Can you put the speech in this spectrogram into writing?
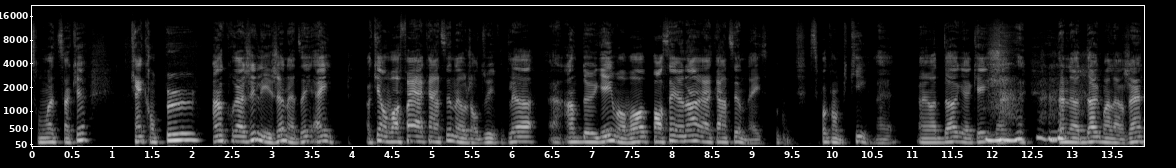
tournoi de soccer, quand on peut encourager les jeunes à dire Hey, OK, on va faire la cantine aujourd'hui. Fait que là, entre deux games, on va passer une heure à la cantine. Hey, c'est pas, pas compliqué. Euh, un hot dog, OK? un hot dog, dans l'argent.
